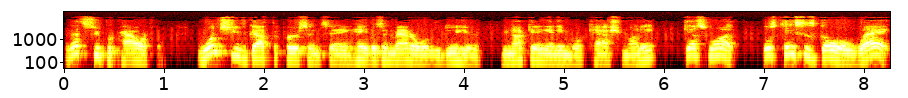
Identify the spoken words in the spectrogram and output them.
And that's super powerful. Once you've got the person saying, hey, it doesn't matter what we do here, you're not getting any more cash money, guess what? Those cases go away,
